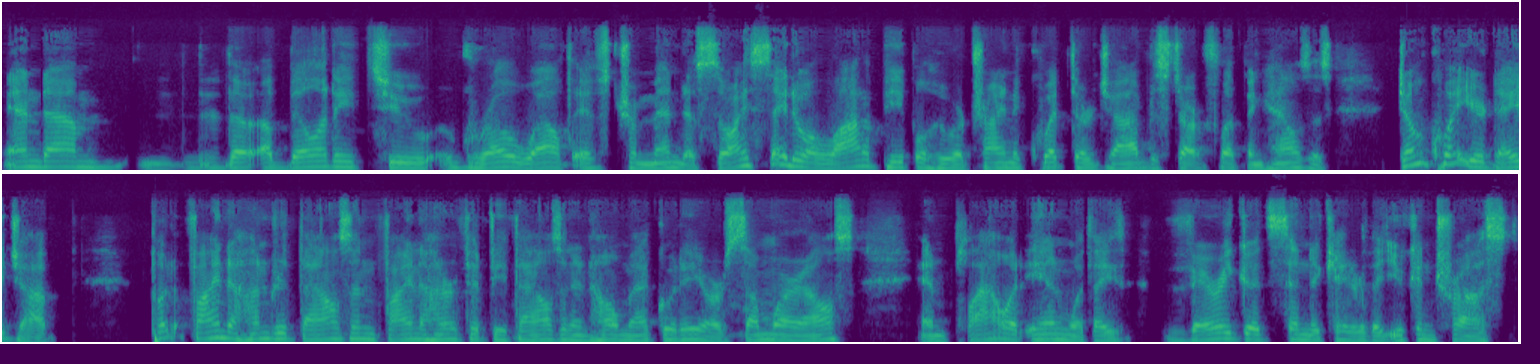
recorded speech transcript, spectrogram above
And um, the ability to grow wealth is tremendous. So I say to a lot of people who are trying to quit their job to start flipping houses, don't quit your day job. Put find a hundred thousand, find hundred fifty thousand in home equity or somewhere else, and plow it in with a very good syndicator that you can trust,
